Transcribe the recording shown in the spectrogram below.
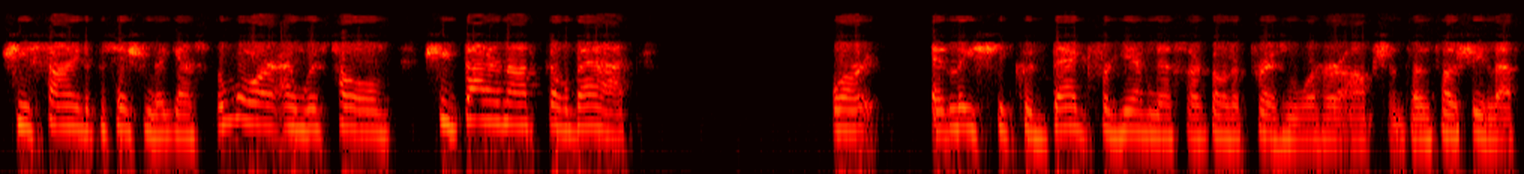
she signed a petition against the war and was told she better not go back or at least she could beg forgiveness or go to prison were her options. And so she left.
